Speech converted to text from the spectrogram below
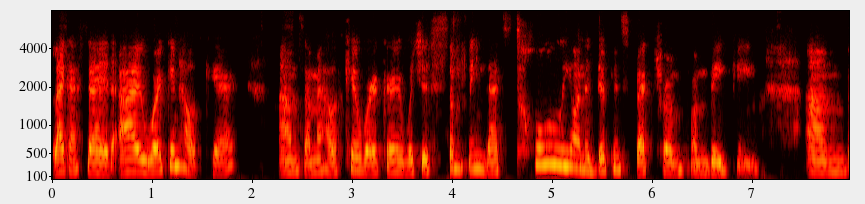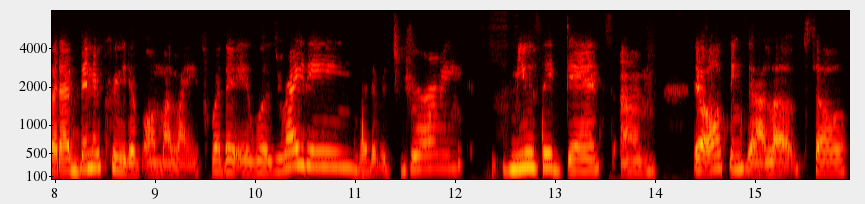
like I said, I work in healthcare. Um, so I'm a healthcare worker, which is something that's totally on a different spectrum from baking. Um, but I've been a creative all my life, whether it was writing, whether it's drawing, music, dance. Um, they're all things that I love. So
